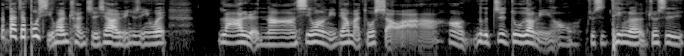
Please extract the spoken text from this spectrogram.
那大家不喜欢传直销的原因，就是因为拉人呐，希望你一定要买多少啊，哦，那个制度让你哦，就是听了就是。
